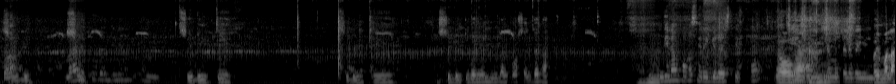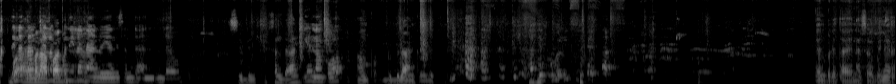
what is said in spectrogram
Pa? 70. Marami po lang din. 70. 70. 71 yung bilang ko. Sagda na. Hindi naman po kasi regular step po. Oo Kaya nga. Hindi naman talaga yung... May malak ay Tinatansya lang malapad. po nila na ano yan, isang daan daw. 70. Sandaan. Yan lang po. Ano po, bibilaan ko ulit. Yan, bili tayo ng souvenir.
